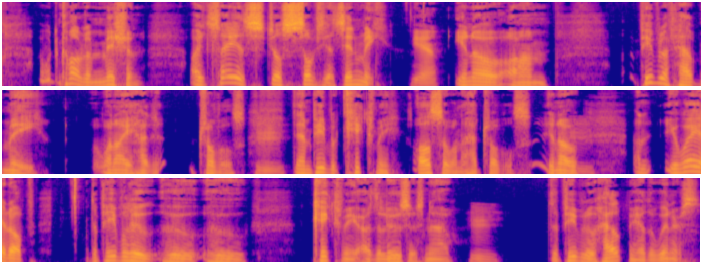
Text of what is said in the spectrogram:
I wouldn't call it a mission. I'd say it's just something that's in me. Yeah. You know, um, people have helped me when I had troubles. Hmm. Then people kicked me also when I had troubles. You know, Hmm. and you weigh it up. The people who who who kicked me are the losers now. Hmm. The people who helped me are the winners.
